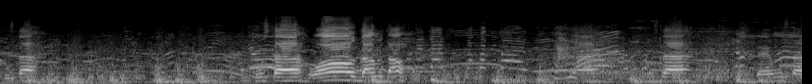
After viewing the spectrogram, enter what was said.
Kumusta? Kumusta? Wow, ang dami tao. Kumusta? Kaya, kumusta?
